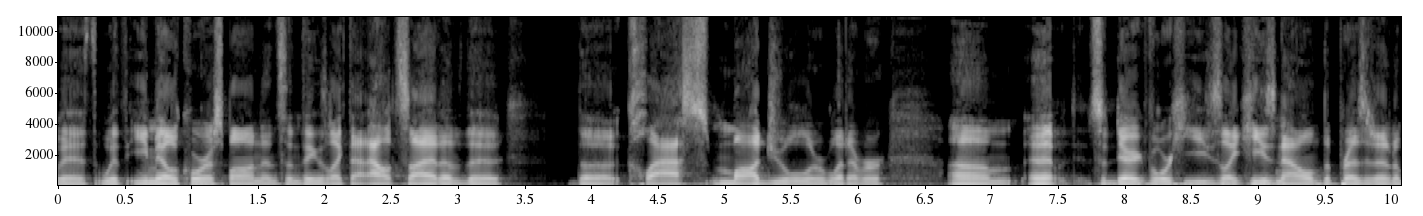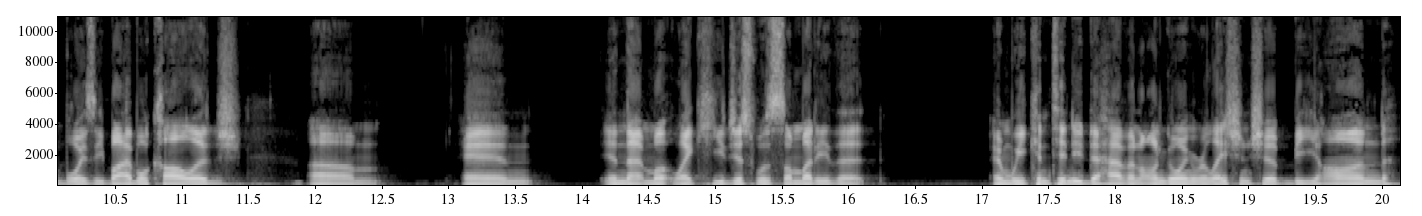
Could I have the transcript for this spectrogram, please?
with with email correspondence and things like that outside of the the class module or whatever. Um, and it- so Derek Voorhees, like he's now the president of Boise Bible College. Um, and in that, mo- like he just was somebody that, and we continued to have an ongoing relationship beyond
